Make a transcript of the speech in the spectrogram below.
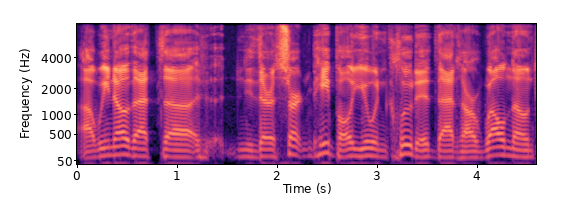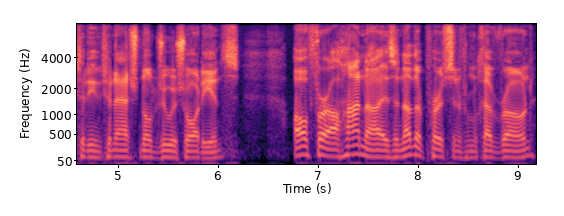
Uh, we know that there are certain people, you included, that are well known to the international Jewish audience. Ofer Ohana is another person from Hebron,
